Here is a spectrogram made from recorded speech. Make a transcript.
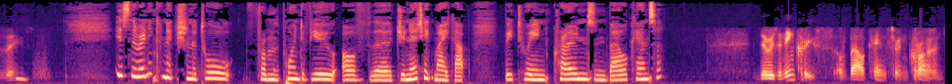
mm. disease. Is there any connection at all from the point of view of the genetic makeup between Crohn's and bowel cancer? There is an increase of bowel cancer in Crohn's,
